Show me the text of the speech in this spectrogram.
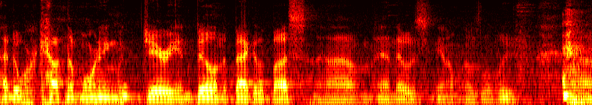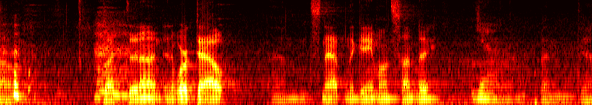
had to work out in the morning with Jerry and Bill in the back of the bus, um, and it was, you know, it was a little loose. Um, but uh, it worked out, and snapped in the game on Sunday. Yeah. Um, and yeah.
